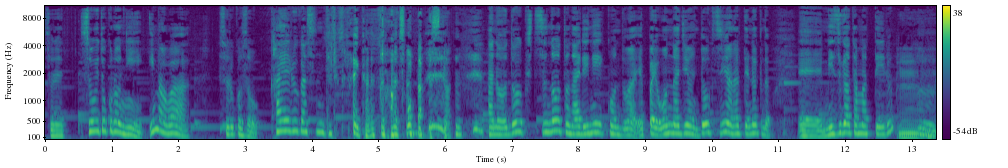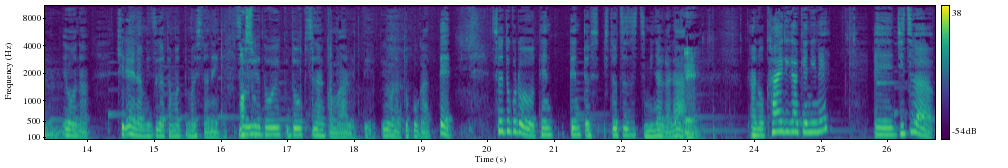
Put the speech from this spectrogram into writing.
それそういうところに今はそれこそカエルが住んでるぐらいかな。そうなんですか。あの洞窟の隣に今度はやっぱり同じように洞窟にはなってなくて、えー、水が溜まっている？うん、ような綺麗な水が溜まってましたね、そういう洞窟なんかもあるっていうようなとこがあってそういうところを点々と一つずつ見ながら、ええ、あの帰りがけにね、えー、実は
